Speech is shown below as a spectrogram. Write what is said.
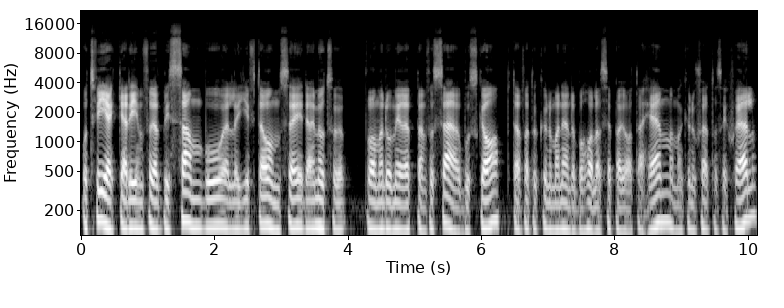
Och tvekade inför att bli sambo eller gifta om sig. Däremot så var man då mer öppen för särboskap, därför att då kunde man ändå behålla separata hem och man kunde sköta sig själv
